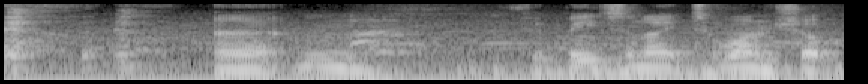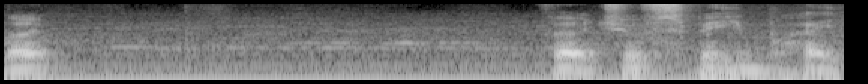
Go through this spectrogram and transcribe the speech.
uh, mm, if it beats an 8 to 1 shot though, Virtual Speedway.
